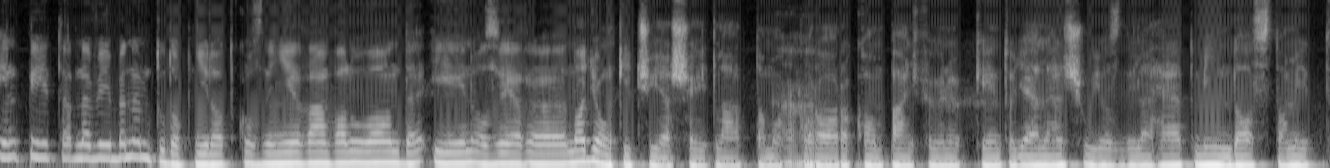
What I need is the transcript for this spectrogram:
én Péter nevében nem tudok nyilatkozni nyilvánvalóan, de én azért nagyon kicsi esélyt láttam Aha. akkor arra kampányfőnökként, hogy ellensúlyozni lehet mindazt, amit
